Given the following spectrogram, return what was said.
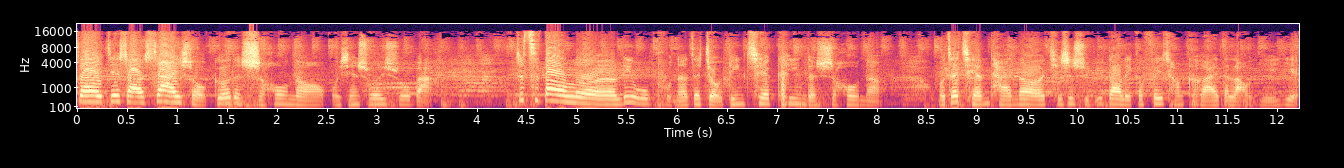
在介绍下一首歌的时候呢，我先说一说吧。这次到了利物浦呢，在酒店 check in 的时候呢，我在前台呢，其实是遇到了一个非常可爱的老爷爷，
